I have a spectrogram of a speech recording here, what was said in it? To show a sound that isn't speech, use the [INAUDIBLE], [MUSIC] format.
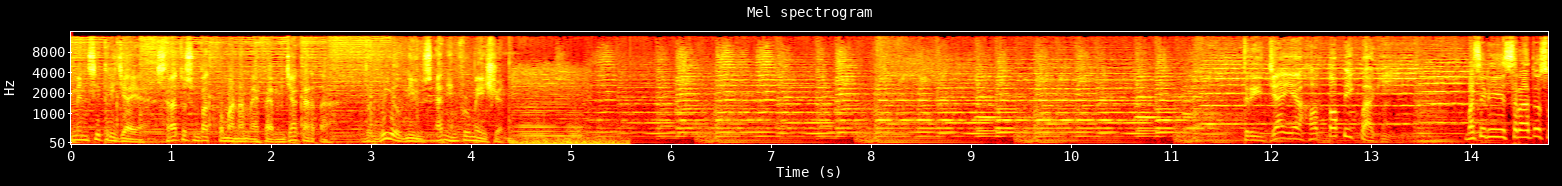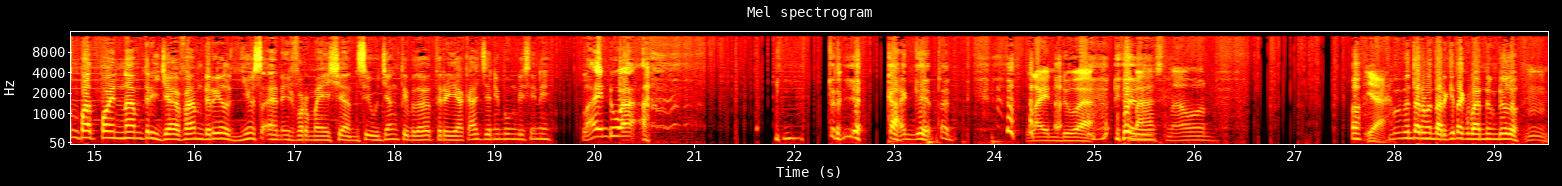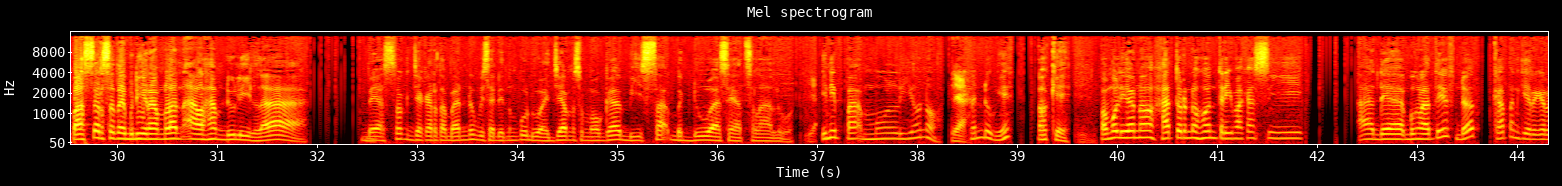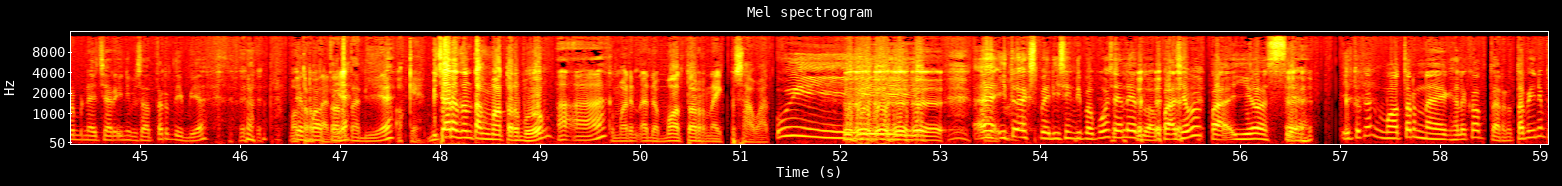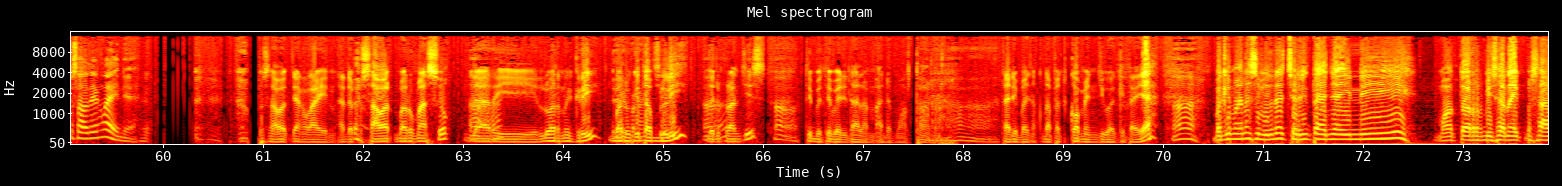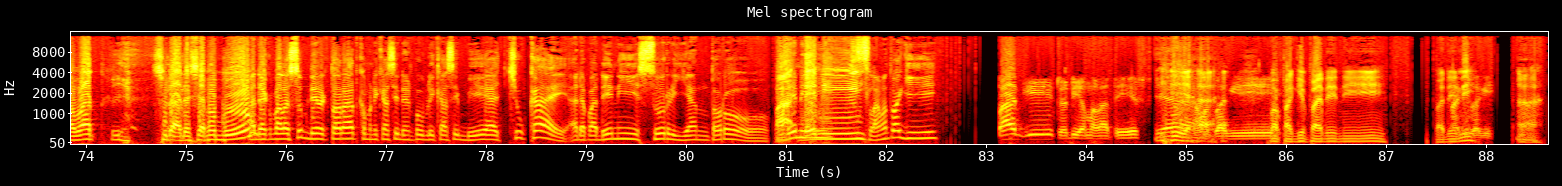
MNC Trijaya 104,6 FM Jakarta, The Real News and Information. Trijaya Hot Topic Pagi. Masih di 104.6 Trija FM The Real News and Information. Si Ujang tiba-tiba teriak aja nih Bung di sini. Lain dua. [LAUGHS] teriak kagetan. Lain dua, [LAUGHS] bahas naon. Oh, Ya. Bentar-bentar kita ke Bandung dulu. Hmm. Pasar Sate Budi Ramlan alhamdulillah. Besok Jakarta Bandung bisa ditempuh dua jam. Semoga bisa berdua sehat selalu. Ya. Ini Pak Mulyono, Ya. Bandung ya? Oke, Pak Mulyono, hatur nuhun, terima kasih. Ada Bung Latif, Dot, kapan kira-kira benda cari ini bisa tertib ya? [LAUGHS] Motor, Yang motor tadi ya. tadi ya. Oke, bicara tentang motor, Bung. Ah, ah. Kemarin ada motor naik pesawat. Wih, [LAUGHS] eh itu ekspedisi yang di Papua saya lihat loh, Pak siapa? Pak Yos ya. [LAUGHS] Itu kan motor naik helikopter, tapi ini pesawat yang lain ya? [LAUGHS] pesawat yang lain. Ada pesawat [LAUGHS] baru masuk Ah. dari luar negeri, Dari baru kita Perancis. beli dari Ah. Prancis. Ah, Tiba-tiba di dalam ada motor. ah, Tadi banyak dapat komen juga kita ya. ah. Bagaimana sebenarnya ceritanya ini? Motor bisa naik pesawat? Iya. Sudah ada siapa, Bung? Ada Kepala Subdirektorat Komunikasi dan Publikasi Bea Cukai, ada Pak Denny Suryantoro. Pak Denny. selamat pagi. Pagi, Dodi Amalatif. Ya. Iya. Selamat pagi. Pak pagi Pak Denny. Pak Denny, Pagi, pagi. ah,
